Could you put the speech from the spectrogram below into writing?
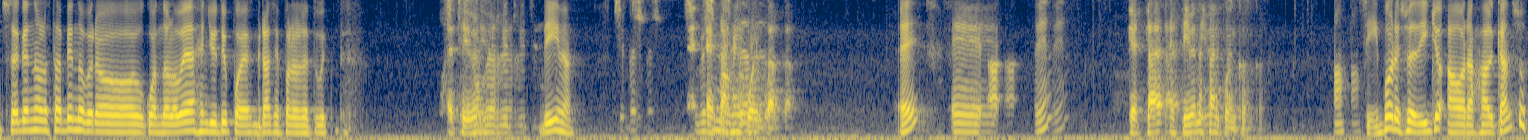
Sé que no lo estás viendo, pero cuando lo veas en YouTube, pues gracias por el retweet. Steven, retweet. Dime. Siempre- siempre estás en. Cuenca. ¿Eh? Eh, ah, ah, ¿eh? Que está, Steven está en Cuenca. Ah, Sí, por eso he dicho, ahora os alcanzo.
